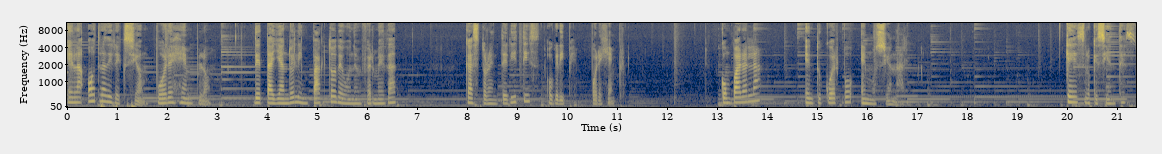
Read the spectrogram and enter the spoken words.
en la otra dirección. Por ejemplo, detallando el impacto de una enfermedad, gastroenteritis o gripe, por ejemplo. Compárala en tu cuerpo emocional. ¿Qué es lo que sientes?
